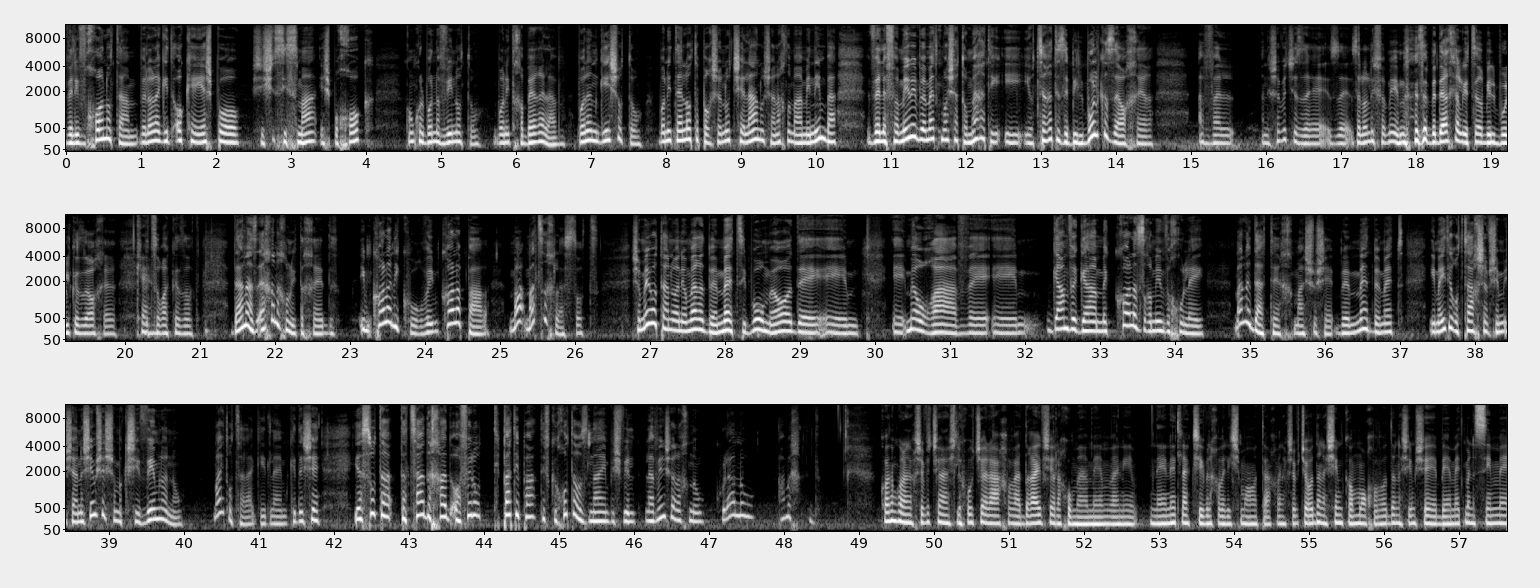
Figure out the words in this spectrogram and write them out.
ולבחון אותם, ולא להגיד, אוקיי, יש פה סיסמה, יש פה חוק, קודם כל בוא נבין אותו, בוא נתחבר אליו, בוא ננגיש אותו, בוא ניתן לו את הפרשנות שלנו, שאנחנו מאמינים בה, ולפעמים היא באמת, כמו שאת אומרת, היא, היא יוצרת איזה בלבול כזה או אחר, אבל אני חושבת שזה זה, זה לא לפעמים, זה בדרך כלל יוצר בלבול כזה או אחר, כן. בצורה כזאת. דנה, אז איך אנחנו נתאחד? עם כל הניכור ועם כל הפער, מה, מה צריך לעשות? שומעים אותנו, אני אומרת, באמת, ציבור מאוד אה, אה, אה, מעורב, אה, אה, גם וגם, מכל הזרמים וכולי. מה לדעתך משהו שבאמת, באמת, אם הייתי רוצה עכשיו שאנשים שמקשיבים לנו, מה היית רוצה להגיד להם? כדי שיעשו את הצעד אחד, או אפילו טיפה-טיפה, תפקחו את האוזניים בשביל להבין שאנחנו כולנו עם אחד. קודם כל, אני חושבת שהשליחות שלך והדרייב שלך הוא מהמם, ואני נהנית להקשיב לך ולשמוע אותך, ואני חושבת שעוד אנשים כמוך ועוד אנשים שבאמת מנסים uh,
